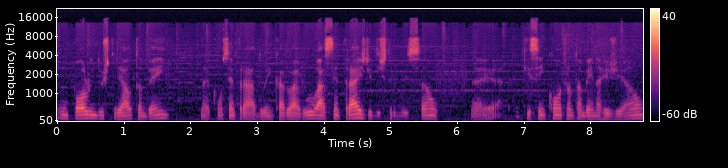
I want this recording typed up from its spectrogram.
um polo industrial também né, concentrado em Caruaru, as centrais de distribuição né, que se encontram também na região,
